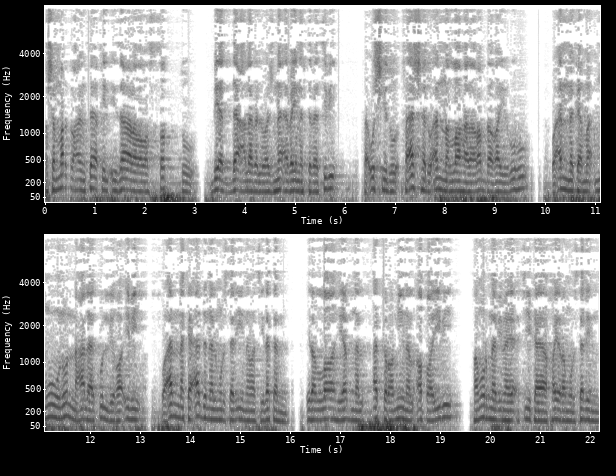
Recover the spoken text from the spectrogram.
فشمرت عن ساق الإزار ووسطت بي الذعلب الوجناء بين السباسب فأشهد, فأشهد أن الله لا رب غيره وأنك مأمون على كل غائب وأنك أدنى المرسلين وسيلة إلى الله يا ابن الأكرمين الأطايب فمرنا بما يأتيك يا خير مرسل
